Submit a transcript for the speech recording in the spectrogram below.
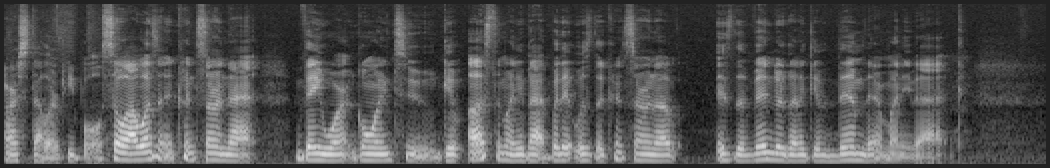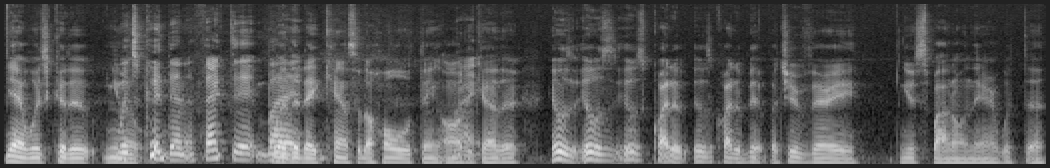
are stellar people, so I wasn't concerned that they weren't going to give us the money back, but it was the concern of is the vendor going to give them their money back, yeah, which could have which know could then affect it. But whether they cancel the whole thing Right. It was it was it was quite a it was quite a bit, but you're very you're spot on there with the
